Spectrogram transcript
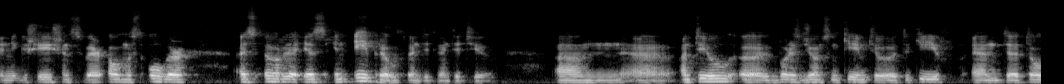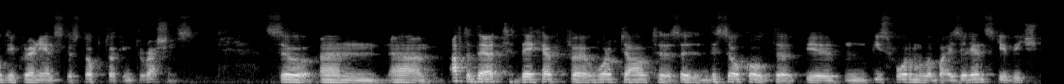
negotiations were almost over as early as in April 2022. Um, uh, until uh, Boris Johnson came to to Kiev and uh, told the Ukrainians to stop talking to Russians. So um, um, after that, they have uh, worked out uh, the so-called uh, peace formula by Zelensky, which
